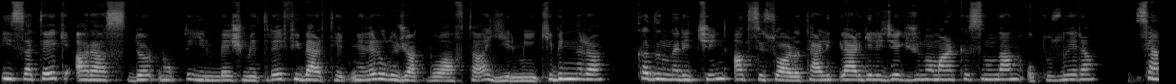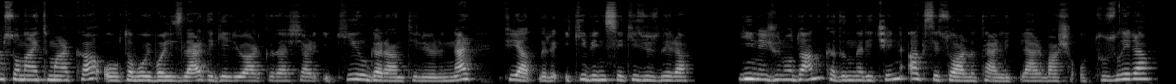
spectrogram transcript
İsatek Aras 4.25 metre fiber tekneler olacak bu hafta 22 bin lira. Kadınlar için aksesuarlı terlikler gelecek Juno markasından 30 lira. Samsonite marka orta boy valizler de geliyor arkadaşlar. 2 yıl garantili ürünler fiyatları 2800 lira. Yine Juno'dan kadınlar için aksesuarlı terlikler var 30 lira.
